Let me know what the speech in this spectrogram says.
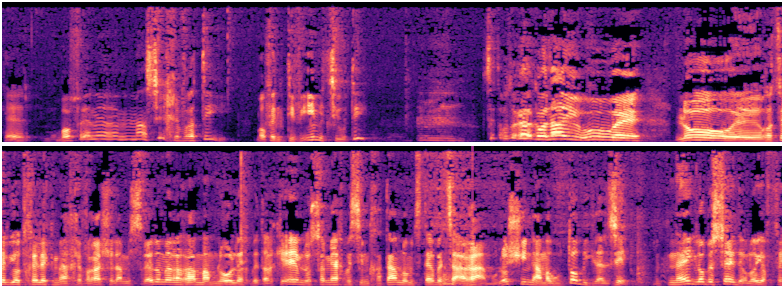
כן? באופן אה, מעשי, חברתי, באופן טבעי, מציאותי. הכוונה היא, הוא אה, לא אה, רוצה להיות חלק מהחברה של עם ישראל, אומר הרמב"ם, לא הולך בדרכיהם, לא שמח בשמחתם, לא מצטער בצערם. הוא לא שינה מהותו בגלל זה. הוא מתנהג לא בסדר, לא יפה.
